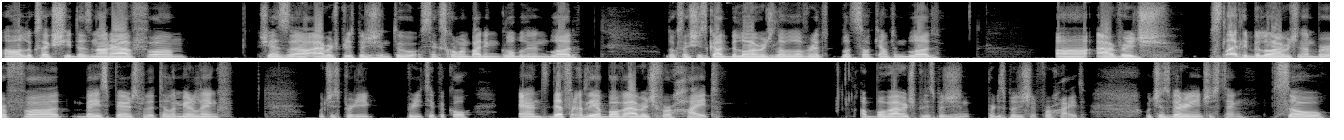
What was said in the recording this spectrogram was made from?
Uh, looks like she does not have. Um, she has uh, average predisposition to sex hormone binding globulin in blood. Looks like she's got below average level of red blood cell count in blood. Uh, average, slightly below average number of uh, base pairs for the telomere length, which is pretty pretty typical and definitely above average for height. Above average predisposition predisposition for height which is very interesting. So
